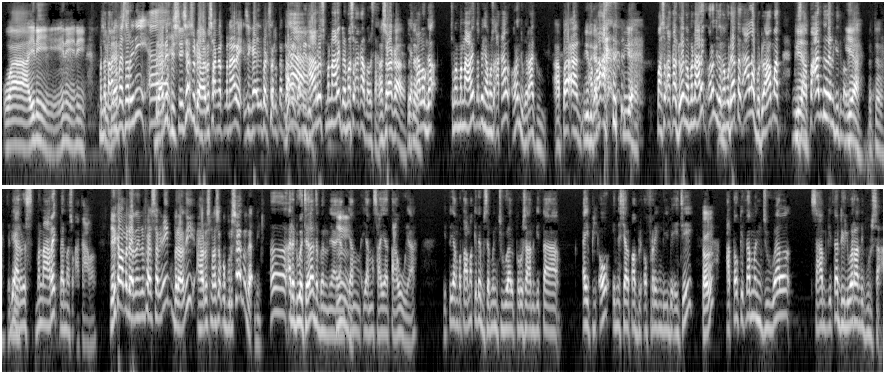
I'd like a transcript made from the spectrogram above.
Wah, ini, ini, ini. Mendatangkan investor ini eh, Berarti bisnisnya sudah harus sangat menarik sehingga investor tertarik ya, kan itu. harus menarik dan masuk akal Pak Ustaz. Masuk akal, Ya betul. kalau nggak cuma menarik tapi nggak masuk akal, orang juga ragu. Apaan gitu kan? Apaan? Iya. Masuk akal doang nggak menarik, orang juga nggak mau datang. Alah bodo amat. Bisa Iya. apaan tuh kan gitu Pak. Iya, betul. Jadi harus menarik dan masuk akal. Jadi kalau mendatangkan investor ini berarti harus masuk ke bursa atau enggak nih? Eh, ada dua jalan sebenarnya yang, Hmm. yang yang saya tahu ya. Itu yang pertama kita bisa menjual perusahaan kita IPO, initial public offering di BEJ, Betul. atau kita menjual saham kita di luar nanti bursa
